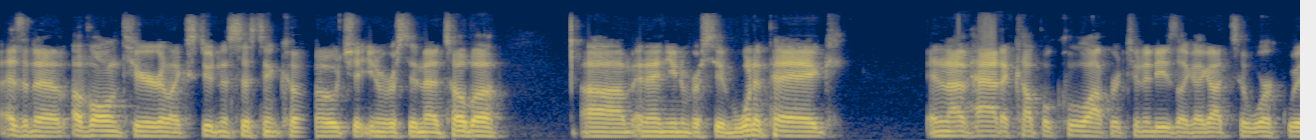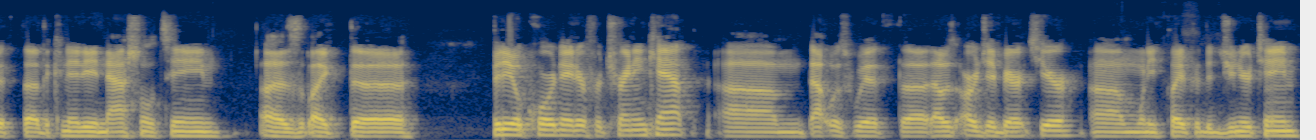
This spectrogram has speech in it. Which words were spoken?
as an, a, a volunteer, like student assistant coach at University of Manitoba, um, and then University of Winnipeg. And I've had a couple cool opportunities. Like I got to work with uh, the Canadian national team as like the video coordinator for training camp. Um, that was with uh, that was RJ Barrett's year um, when he played for the junior team.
